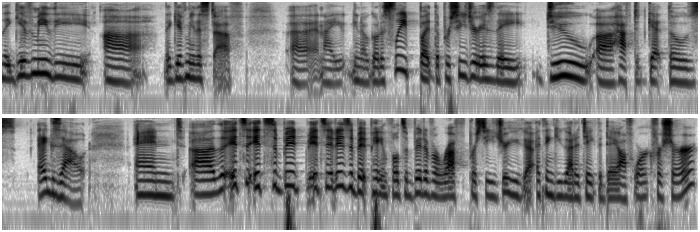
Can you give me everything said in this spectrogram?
they give me the uh, they give me the stuff, uh, and I you know go to sleep. But the procedure is they do uh, have to get those eggs out, and uh, it's it's a bit it's it is a bit painful. It's a bit of a rough procedure. You got I think you got to take the day off work for sure.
